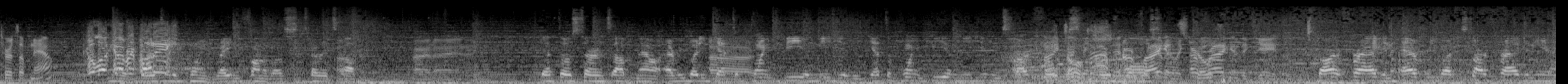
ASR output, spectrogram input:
Turrets up now? Good luck, everybody. The point right in front of us. Turrets up. Alright, alright. Get those turrets up now. Everybody get Uh, to point B immediately. Get to point B immediately. Start Nice. focusing Oh, those shit. Fragging, like, Start go- fragging the gate. Start fragging. Everybody start fragging here.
